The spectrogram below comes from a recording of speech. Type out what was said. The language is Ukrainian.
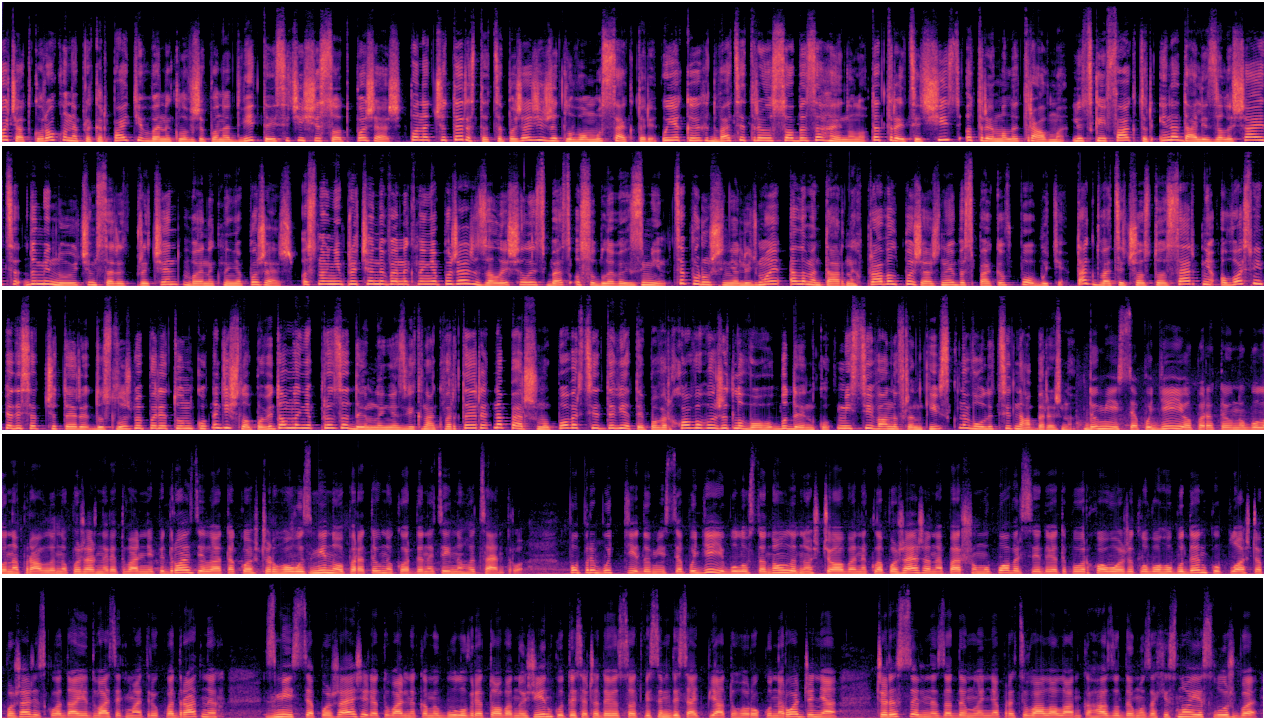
початку року на Прикарпатті виникло вже понад 2600 пожеж. Понад 400 – це пожежі в житловому секторі, у яких 23 особи загинуло, та 36 отримали травми. Людський фактор і надалі залишається домінуючим серед причин виникнення пожеж. Основні причини виникнення пожеж залишились без особливих змін. Це порушення людьми елементарних правил пожежної безпеки в побуті. Так, 26 серпня о 8.54 до служби порятунку надійшло повідомлення про задимлення з вікна квартири на першому поверсі дев'ятиповерхового житлового будинку в місті Івано-Франківськ на вулиці Набережна. До місця події оперативно було направлено пожежно-рятувальні підрозділи, а також чергову зміну оперативно-координаційного центру. По прибутті до місця події було встановлено, що виникла пожежа на першому поверсі дев'ятиповерхового житлового будинку. Площа пожежі складає 20 метрів квадратних. З місця пожежі рятувальниками було врятовано жінку 1985 року народження. Через сильне задимлення працювала ланка газодимозахисної служби.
